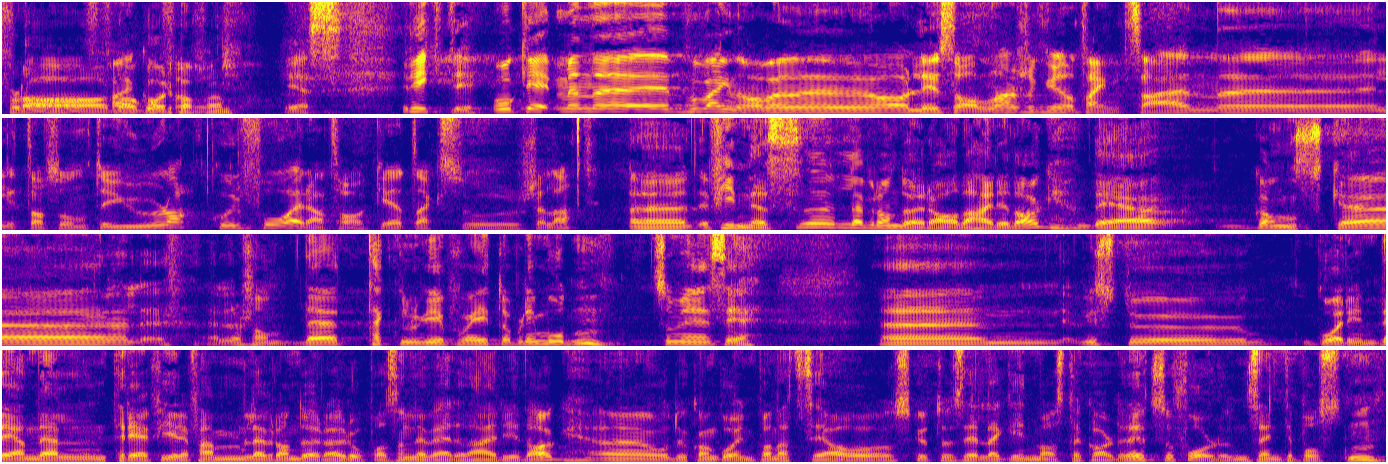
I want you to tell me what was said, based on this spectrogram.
For da, da går kaffen. Yes. Riktig. Ok, Men uh, på vegne av uh, alle i salen her, så kunne jeg tenkt seg en uh, litt av sånn til jul. da. Hvor får jeg tak i et exoskjelett? Det finnes leverandører av det her i dag. Det er ganske Eller sånn Det er teknologi på vei til å bli moden, som vi sier. Uh, hvis du går inn, Det er en del tre-fire-fem leverandører i Europa som leverer det her i dag. Uh, og Du kan gå inn på nettsida og si, legge inn mastercardet ditt, så får du den sendt i posten.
